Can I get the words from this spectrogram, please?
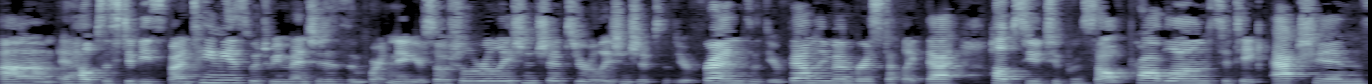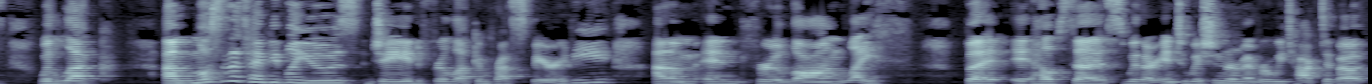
Um, it helps us to be spontaneous which we mentioned is important in your social relationships your relationships with your friends with your family members stuff like that. Helps you to solve problems to take actions. With luck um, most of the time, people use jade for luck and prosperity um, and for long life, but it helps us with our intuition. Remember, we talked about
